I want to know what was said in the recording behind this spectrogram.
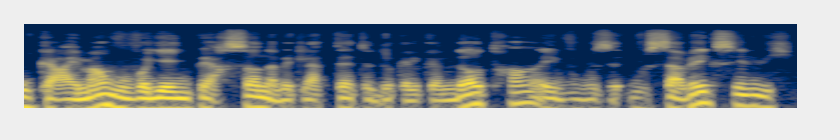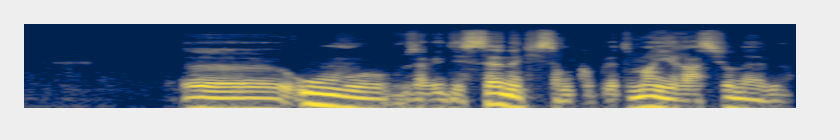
ou carrément vous voyez une personne avec la tête de quelqu'un d'autre hein, et vous, savez que c'est lui. Euh, ou vous avez des scènes qui sont complètement irrationnelles.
